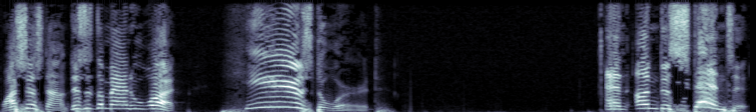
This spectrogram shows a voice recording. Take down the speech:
watch this now. This is the man who what? Hears the word and understands it.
